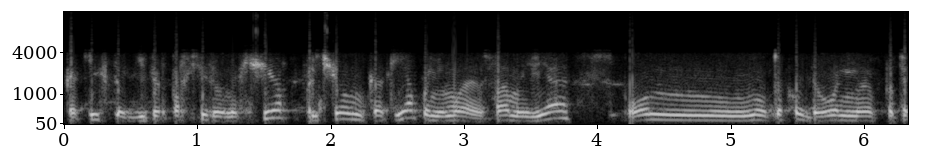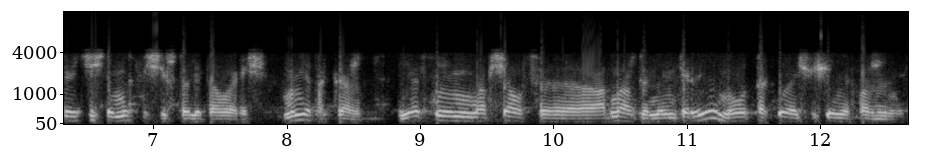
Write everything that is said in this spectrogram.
каких-то гипертрофированных черт. Причем, как я понимаю, сам Илья, он ну, такой довольно патриотично мыслящий, что ли, товарищ. Мне так кажется. Я с ним общался однажды на интервью, но вот такое ощущение сложилось.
